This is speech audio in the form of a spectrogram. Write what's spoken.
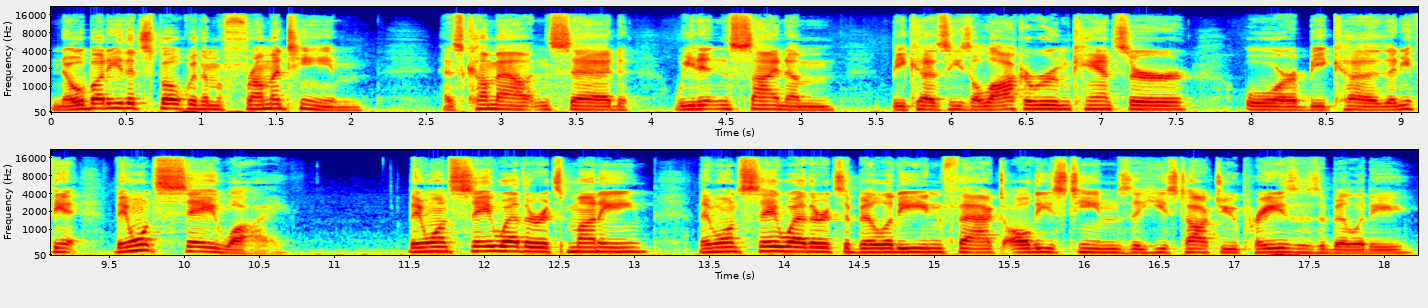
Nobody that spoke with him from a team has come out and said, we didn't sign him because he's a locker room cancer or because anything. They won't say why. They won't say whether it's money. They won't say whether it's ability. In fact, all these teams that he's talked to praise his ability.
